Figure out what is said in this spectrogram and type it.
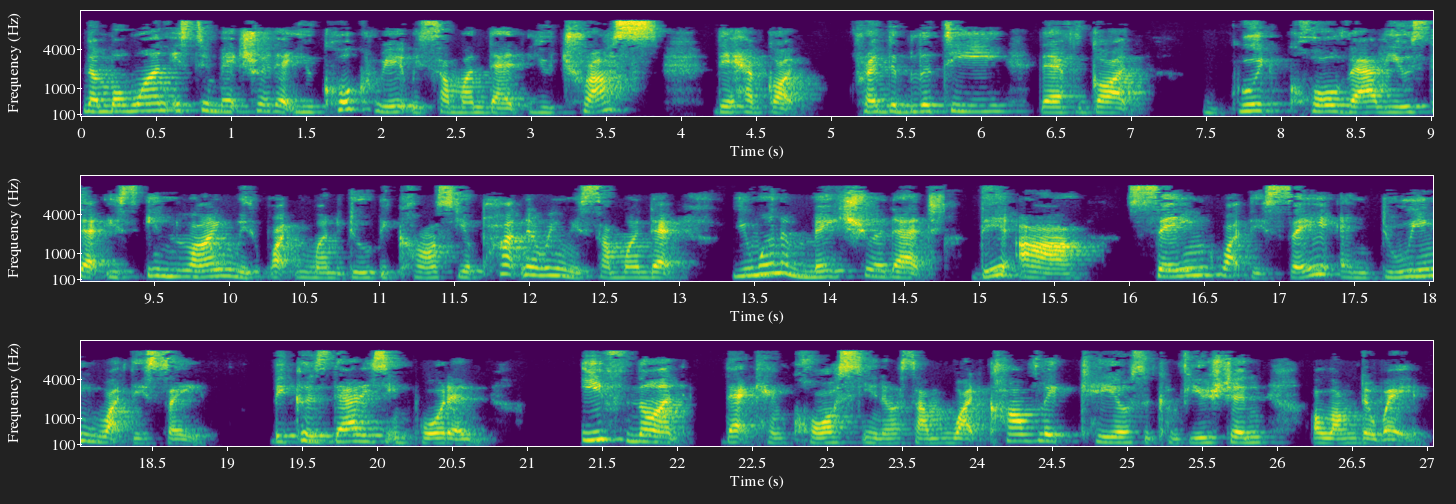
Number one is to make sure that you co-create with someone that you trust. They have got credibility. They have got good core values that is in line with what you want to do because you're partnering with someone that you want to make sure that they are saying what they say and doing what they say because that is important. If not, that can cause, you know, somewhat conflict, chaos, and confusion along the way.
